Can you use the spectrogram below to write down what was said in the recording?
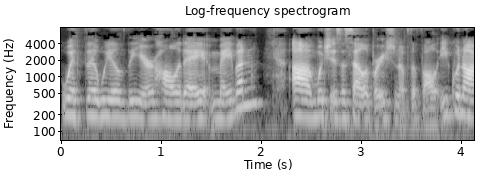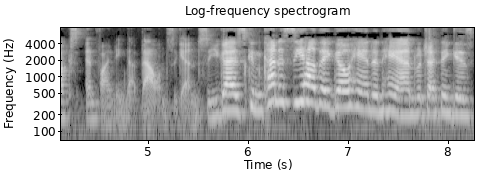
with the Wheel of the Year holiday Mabon, um, which is a celebration of the fall equinox and finding that balance again. So you guys can kind of see how they go hand in hand, which I think is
